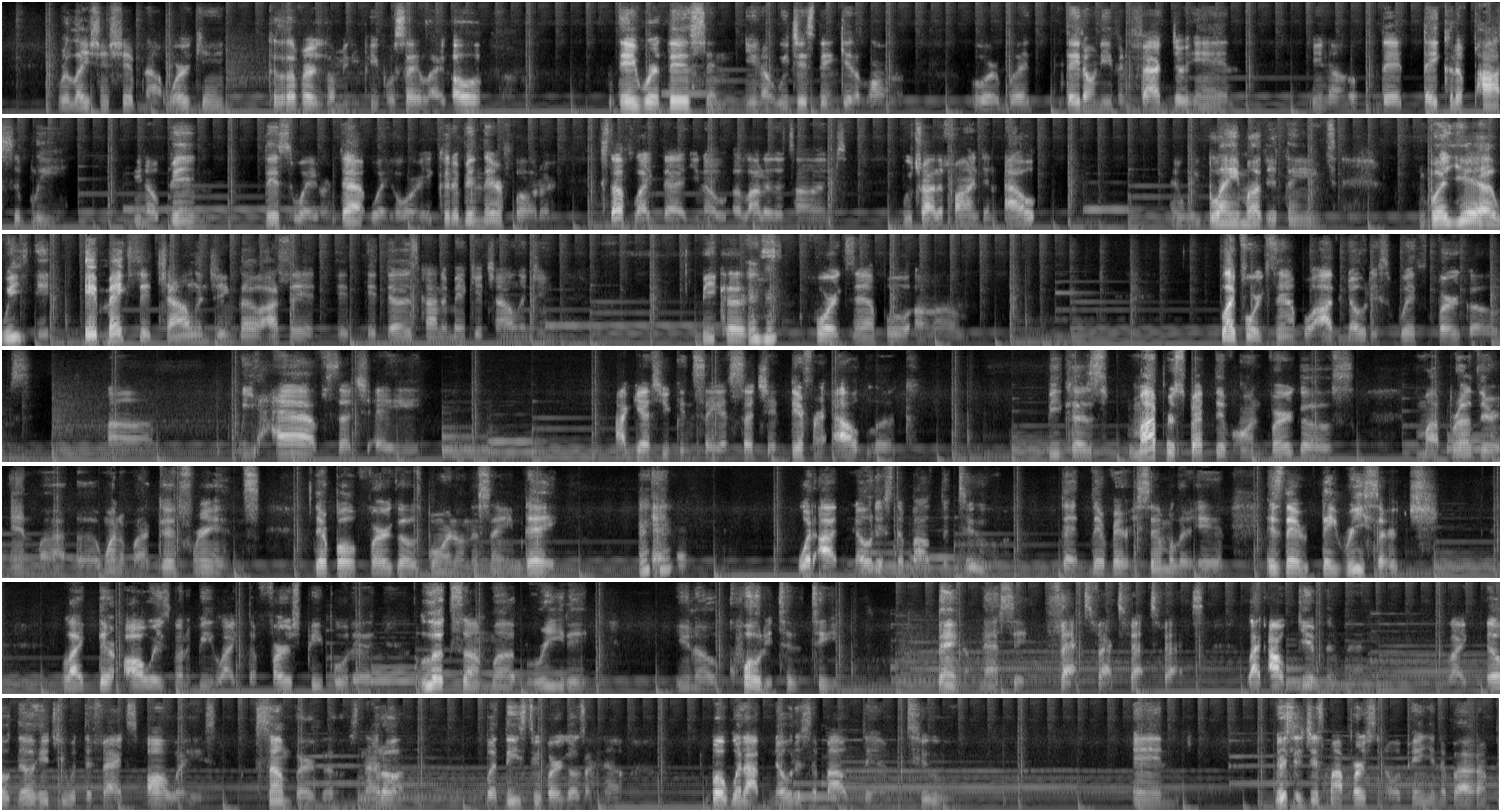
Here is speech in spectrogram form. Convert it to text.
relationship not working. Because I've heard so many people say like, "Oh, they were this, and you know, we just didn't get along," or but they don't even factor in, you know, that they could have possibly, you know, been this way or that way, or it could have been their fault or stuff like that. You know, a lot of the times we try to find an out and we blame other things. But yeah, we it, it makes it challenging though. I said it, it does kind of make it challenging because Mhm. for example, um like for example, I've noticed with Virgos, um, we have such a I guess you can say it's such a different outlook because my perspective on Virgos, my brother and my uh, one of my good friends, they're both Virgos born on the same day. Mm-hmm. And what I've noticed about the two that they're very similar in is they they research. Like they're always going to be like the first people to look something up, read it, you know, quote it to the T. Bam, that's it. Facts, facts, facts, facts. Like I'll give them that. Like they'll they'll hit you with the facts always. Some Virgos, not all. But these two Virgos I know. But what I've noticed about them too, and this is just my personal opinion about them,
